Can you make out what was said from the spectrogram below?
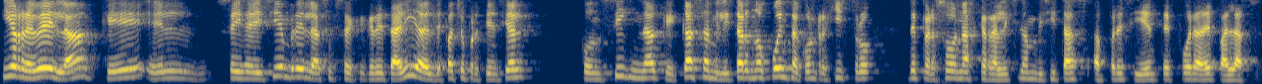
y revela que el 6 de diciembre la subsecretaría del despacho presidencial consigna que Casa Militar no cuenta con registro de personas que realizan visitas a presidente fuera de Palacio.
